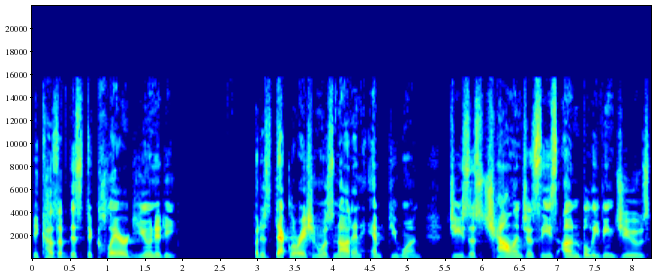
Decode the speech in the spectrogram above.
because of this declared unity, but his declaration was not an empty one. Jesus challenges these unbelieving Jews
